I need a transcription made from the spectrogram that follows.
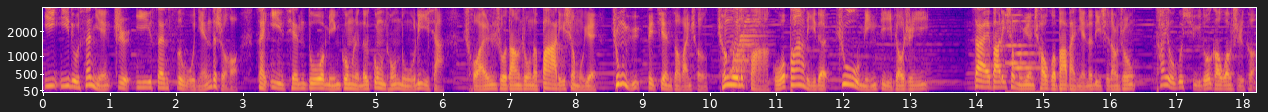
一一六三年至一三四五年的时候，在一千多名工人的共同努力下，传说当中的巴黎圣母院终于被建造完成，成为了法国巴黎的著名地标之一。在巴黎圣母院超过八百年的历史当中，它有过许多高光时刻，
